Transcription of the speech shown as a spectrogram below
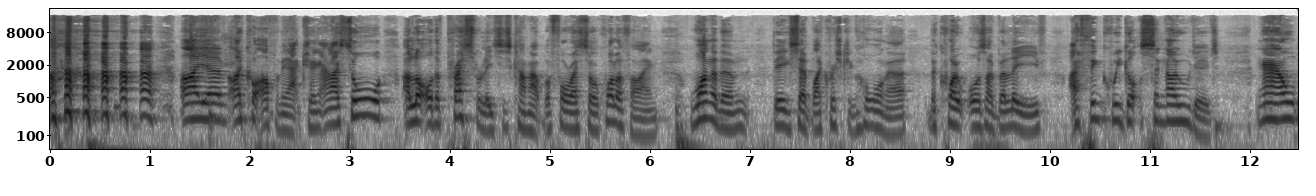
I um, I caught up on the action and I saw a lot of the press releases come out before I saw qualifying. One of them being said by Christian Horner. The quote was, I believe, "I think we got Tsunodaed." Now,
